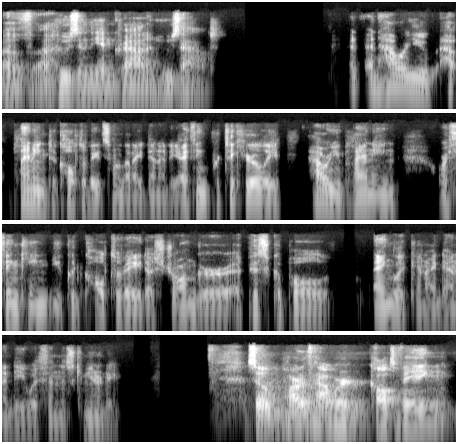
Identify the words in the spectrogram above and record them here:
of uh, who's in the in crowd and who's out and, and how are you planning to cultivate some of that identity i think particularly how are you planning or thinking you could cultivate a stronger episcopal anglican identity within this community so part of how we're cultivating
